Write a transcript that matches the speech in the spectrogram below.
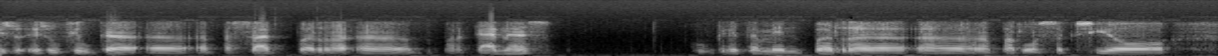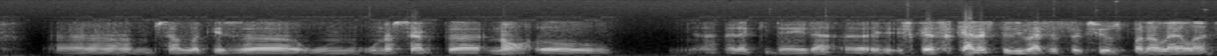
és, és un film que eh, ha passat per, eh, per Canes, concretament per, eh, eh, per la secció, eh, em sembla que és eh, un, una certa... No, el, a veure quina era, eh, és que Canes té diverses seccions paral·leles,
